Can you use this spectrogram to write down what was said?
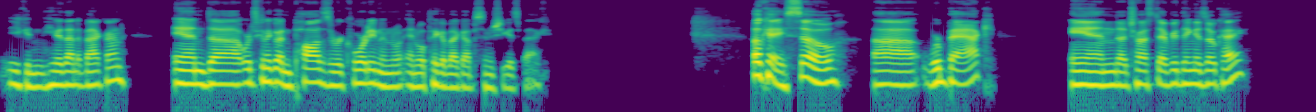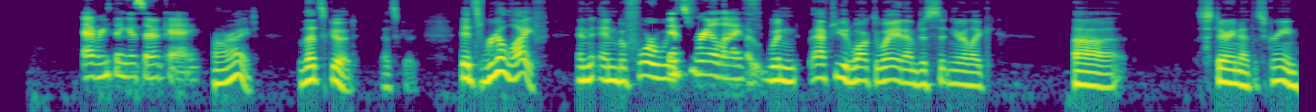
You can hear that in the background. And uh, we're just going to go ahead and pause the recording and, and we'll pick it back up as soon as she gets back. Okay, so uh, we're back, and I trust everything is okay. Everything is okay. All right, that's good. That's good. It's real life, and and before we, it's real life. When after you'd walked away, and I'm just sitting here like, uh, staring at the screen.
